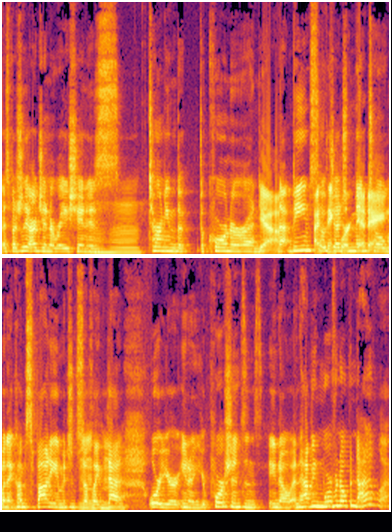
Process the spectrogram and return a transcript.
especially our generation is mm-hmm. turning the, the corner and yeah. not being so judgmental getting... when it comes to body image and stuff mm-hmm. like that. Mm-hmm. Or your, you know, your portions and, you know, and having more of an open dialogue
